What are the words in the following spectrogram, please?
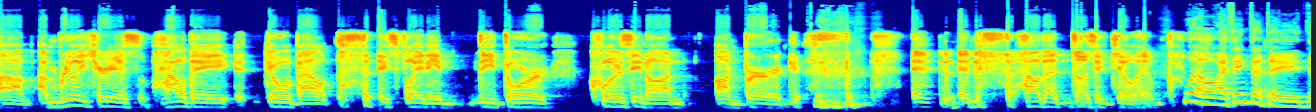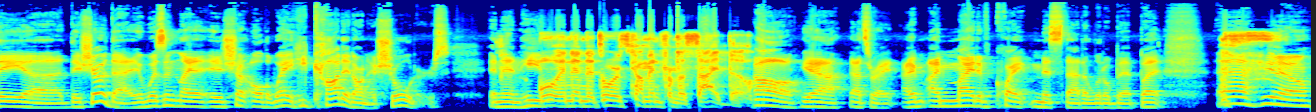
Um, I'm really curious how they go about explaining the door closing on on Burg and, and how that doesn't kill him. Well, I think that they they uh, they showed that it wasn't like it shut all the way. He caught it on his shoulders, and then he. Well, and then the doors come in from the side, though. Oh yeah, that's right. I I might have quite missed that a little bit, but. Uh, you know,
